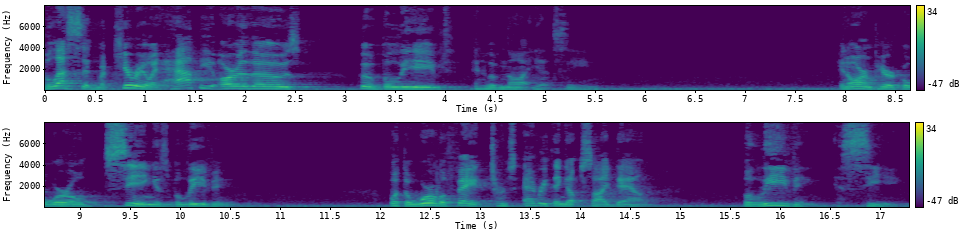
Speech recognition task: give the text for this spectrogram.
Blessed, Makarioi, happy are those who have believed and who have not yet seen. In our empirical world, seeing is believing. But the world of faith turns everything upside down. Believing is seeing.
